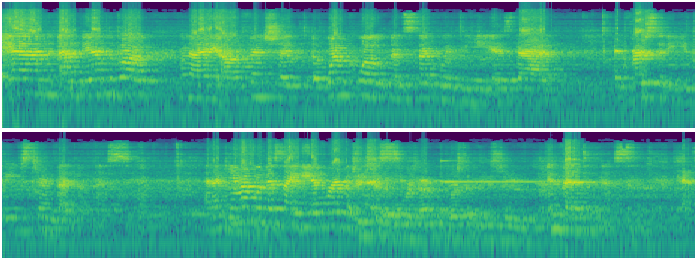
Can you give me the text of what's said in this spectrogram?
And at the end of the book, when I uh, finished it, the one quote that stuck with me is that adversity leads to inventiveness. I came up with this idea for a Can you say that business. one more time? Adversity leads to. Inventiveness. Yes.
